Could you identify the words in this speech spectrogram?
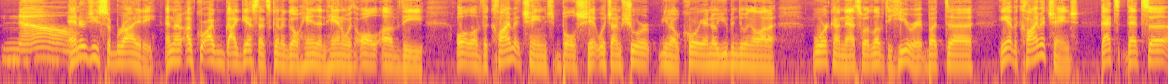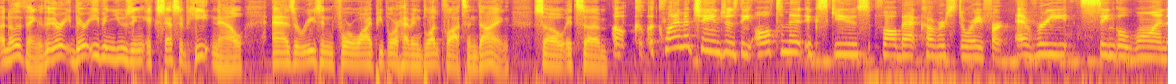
no energy sobriety and of course I, I guess that's going to go hand in hand with all of the all of the climate change bullshit which i'm sure you know corey i know you've been doing a lot of work on that so i'd love to hear it but uh, yeah the climate change that's that's uh, another thing they're they're even using excessive heat now as a reason for why people are having blood clots and dying so it's um Oh, cl- climate change is the ultimate excuse, fallback cover story for every single one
